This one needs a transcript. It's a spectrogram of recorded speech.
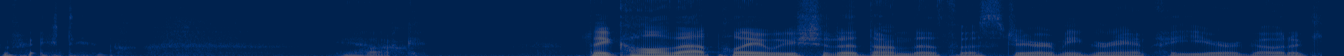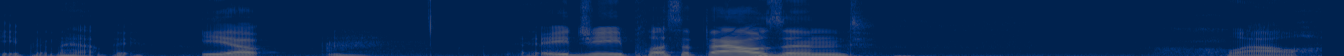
They do. Yeah. Fuck. They call that play. We should have done this with Jerami Grant a year ago to keep him happy. Yep. AG plus a thousand. Wow.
